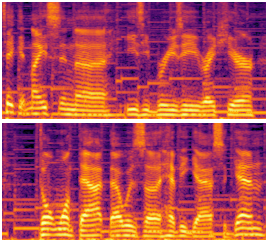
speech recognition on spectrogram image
take it nice and uh, easy breezy right here. Don't want that. That was uh, heavy gas again.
